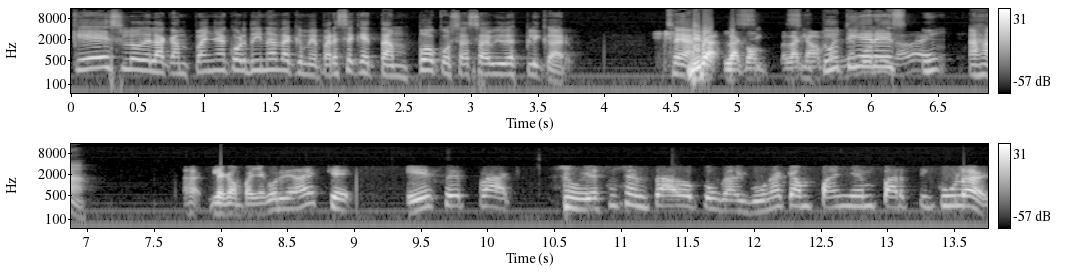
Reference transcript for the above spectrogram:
¿qué es lo de la campaña coordinada que me parece que tampoco se ha sabido explicar? O sea, Mira, la, si, tú tienes un... ajá. La campaña coordinada es que ese PAC se hubiese sentado con alguna campaña en particular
